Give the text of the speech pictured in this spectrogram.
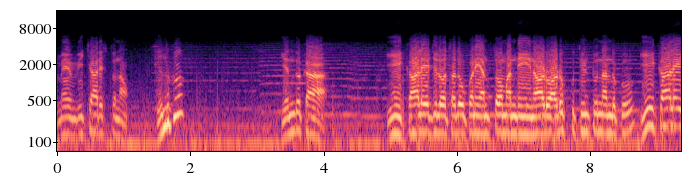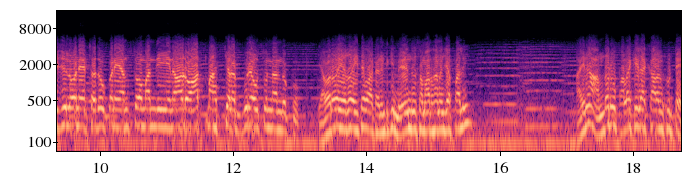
మేం విచారిస్తున్నాం. ఎందుకు? ఎందుక? ఈ కాలేజీలో చదువుకుని ఎంతో మంది ఈనాడు అడుక్కు తింటున్నందుకు ఈ కాలేజీలోనే చదువుకుని ఎంతో మంది ఈనాడు ఆత్మహత్యలకు గురవుతున్నందుకు. ఎవరో ఏదో అయితే వాటన్నిటికీ మేందు సమాధానం చెప్పాలి? అయినా అందరూ పలకీ లెక్కాలనుకుంటే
